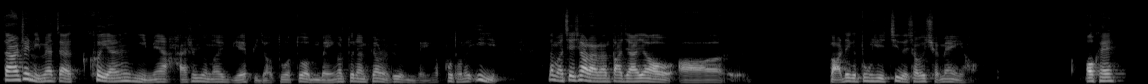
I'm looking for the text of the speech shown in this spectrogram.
当然，这里面在科研里面还是用的也比较多，做每一个对量标准都有每个不同的意义。那么接下来呢，大家要啊把这个东西记得稍微全面也好。OK，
